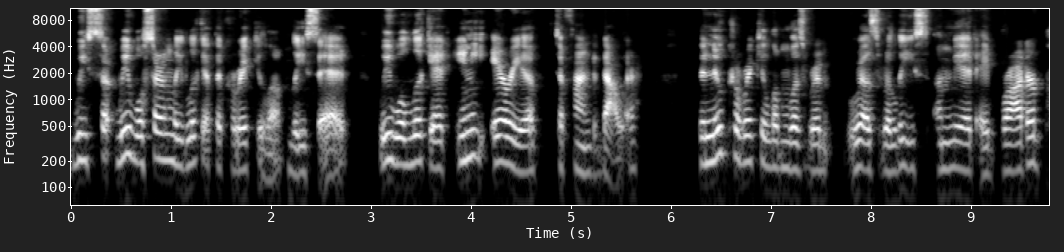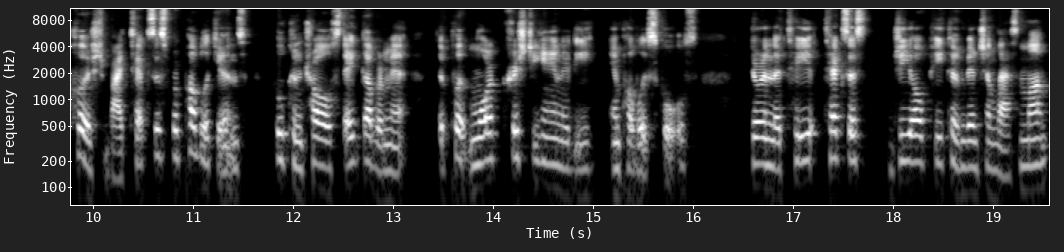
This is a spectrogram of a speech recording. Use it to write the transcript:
we, we will certainly look at the curriculum, Lee said. We will look at any area to find a dollar. The new curriculum was, re- was released amid a broader push by Texas Republicans who control state government to put more Christianity in public schools. During the T- Texas GOP convention last month,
